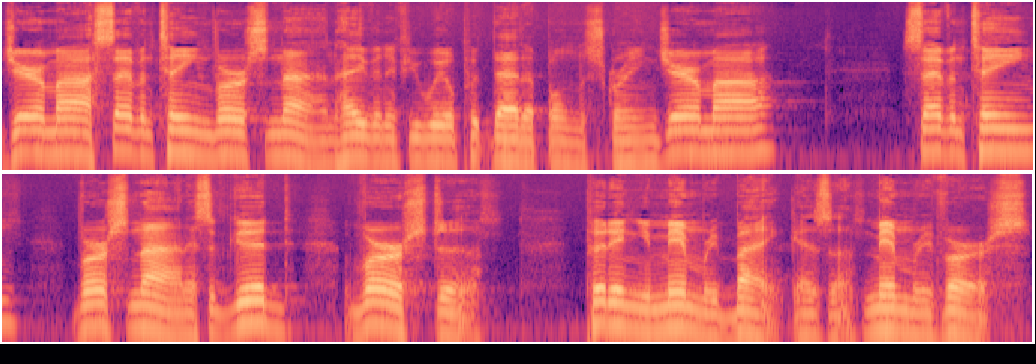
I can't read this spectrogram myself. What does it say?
Jeremiah 17, verse 9. Haven, if you will, put that up on the screen. Jeremiah 17, verse 9. It's a good verse to, put in your memory bank as a memory verse.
